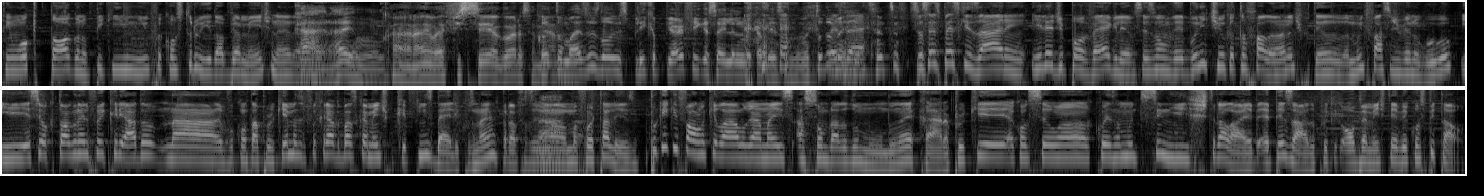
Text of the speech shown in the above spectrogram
tem um octógono pequenininho que foi construído, obviamente, né? Caralho, mano. Caralho, UFC agora, essa Quanto merda. mais o Slow explica, pior fica essa ilha na minha cabeça. Mas tudo Pois bem. é. Se vocês pesquisarem Ilha de Poveglia, vocês vão ver bonitinho o que eu tô falando. Tipo, tem, é muito fácil de ver no Google. E esse octógono ele foi criado na. Eu vou contar por quê, mas ele foi criado basicamente porque fins bélicos, né? Pra fazer Ah, uma, uma tá. fortaleza. Por que que falam que lá é o lugar mais assombrado do mundo, né, cara? Porque aconteceu uma coisa muito sinistra lá. É, é pesado, porque obviamente tem a ver com o hospital.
